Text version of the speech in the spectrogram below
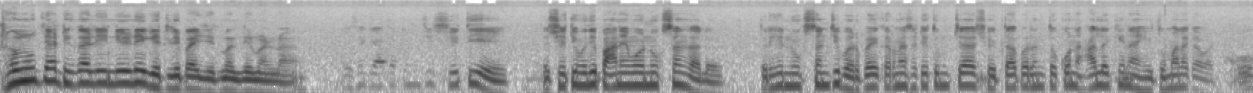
ठरवून त्या ठिकाणी निर्णय घेतले पाहिजेत मंत्रिमंडळात जसं की आता तुमची शेती आहे. तर शेतीमध्ये पाण्यामुळे नुकसान झालं. तर हे नुकसानची भरपाई करण्यासाठी तुमच्या शेतापर्यंत कोण आलं की नाही? तुम्हाला काय वाटतं? हो,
